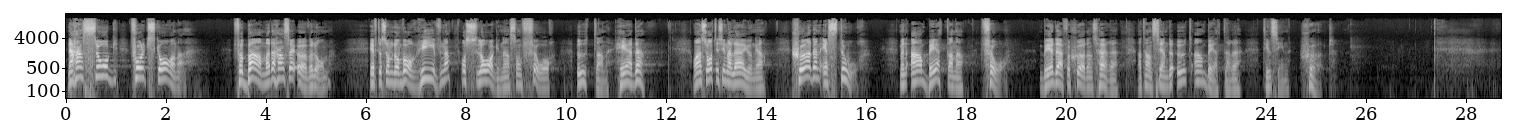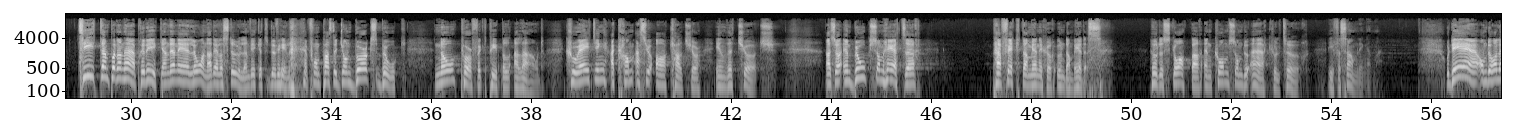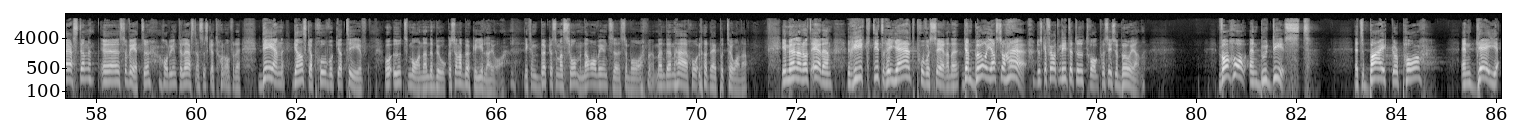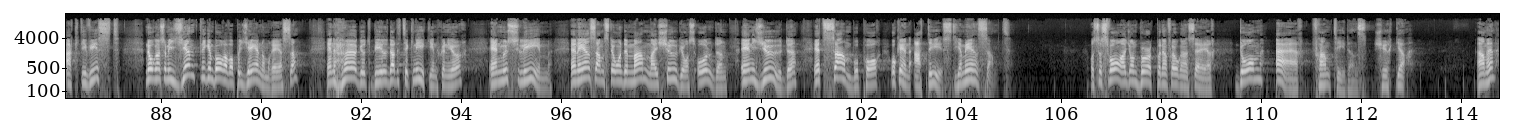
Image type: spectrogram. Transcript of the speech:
När han såg folkskarorna förbarmade han sig över dem eftersom de var rivna och slagna som får utan herde. Och han sa till sina lärjungar, skörden är stor, men arbetarna få. Be därför skördens Herre att han sänder ut arbetare till sin skörd. Titeln på den här predikan den är lånad eller stulen, vilket du vill, från pastor John Burkes bok No Perfect People Allowed creating a come as you are culture in the church. Alltså en bok som heter Perfekta människor undanbedes. Hur du skapar en kom som du är-kultur i församlingen. Och det är, om du har läst den eh, så vet du, har du inte läst den så ska jag tala om för dig. Det är en ganska provokativ och utmanande bok och sådana böcker gillar jag. Liksom, böcker som man somnar av är ju inte så bra, men den här håller dig på tårna. Emellanåt är den riktigt rejält provocerande. Den börjar så här. Du ska få ett litet utdrag precis i början. Vad har en buddhist, ett bikerpar, en gayaktivist, någon som egentligen bara var på genomresa, en högutbildad teknikingenjör, en muslim, en ensamstående mamma i 20-årsåldern, en jude, ett sambopar och en ateist gemensamt. Och så svarar John Burke på den frågan och säger, de är framtidens kyrka. Amen.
